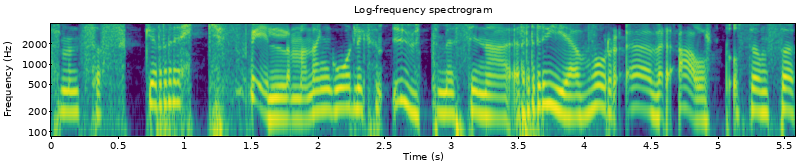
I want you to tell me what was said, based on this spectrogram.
som en så skräckfilm. Den går liksom ut med sina revor överallt. Och sen så, eh,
